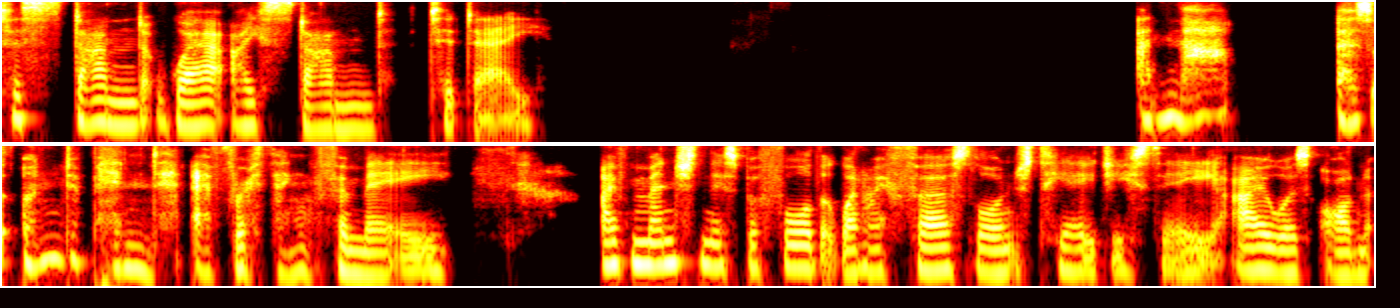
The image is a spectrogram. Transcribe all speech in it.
to stand where I stand today. And that has underpinned everything for me. I've mentioned this before that when I first launched TAGC, I was on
